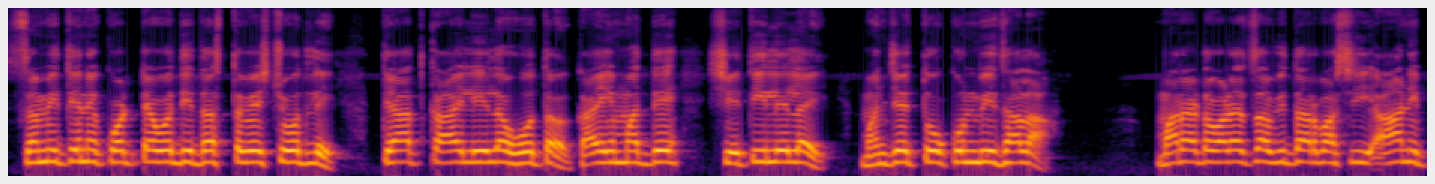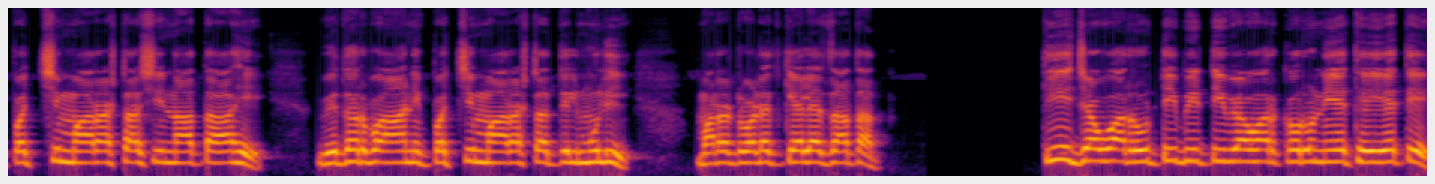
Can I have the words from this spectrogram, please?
समितीने कोट्यवधी दस्तवेज शोधले. त्यात काय लिहिलं होतं काहीमध्ये शेती लिहिलंय म्हणजे तो कुणबी झाला. मराठवाड्याचा विदर्भाशी आणि पश्चिम महाराष्ट्राशी नातं आहे. विदर्भ आणि पश्चिम महाराष्ट्रातील मुली मराठवाड्यात केल्या जातात. ती जेव्हा रोटी बिटी व्यवहार करून येथे येते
